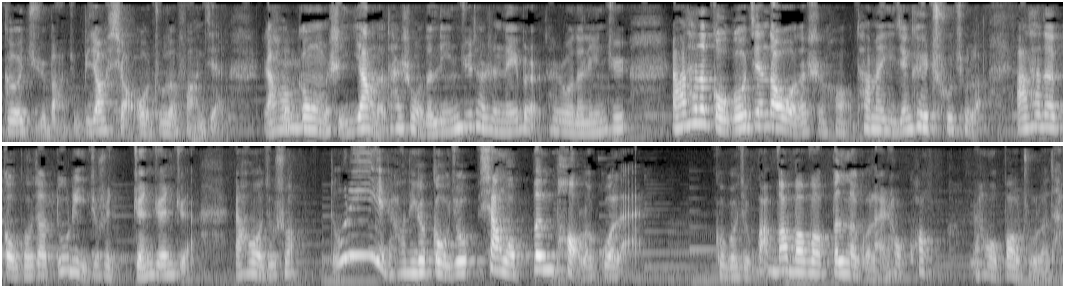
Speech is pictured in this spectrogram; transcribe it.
格局吧？就比较小，我住的房间，然后跟我们是一样的。他是我的邻居，他是 neighbor，他是我的邻居。然后他的狗狗见到我的时候，他们已经可以出去了。然后他的狗狗叫嘟里，就是卷卷卷。然后我就说。嘟里，然后那个狗就向我奔跑了过来，狗狗就哇哇哇哇奔了过来，然后哐，然后我抱住了它。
